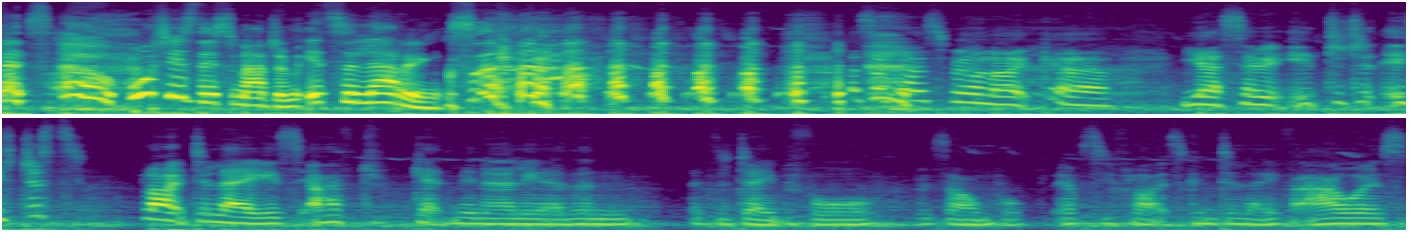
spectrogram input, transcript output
Yes. What is this, madam? It's a larynx. I sometimes feel like, uh, yeah, so it, it it's just flight delays. I have to get them in earlier than the day before, for example. Obviously, flights can delay for hours.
